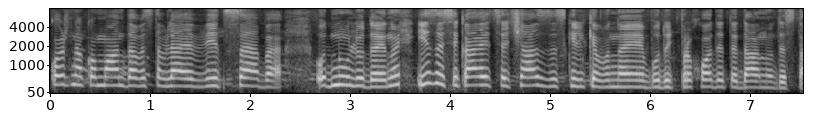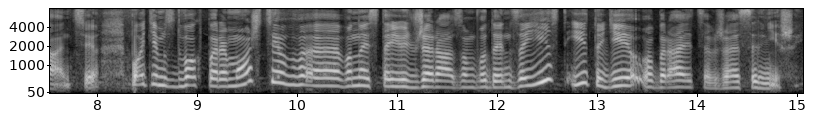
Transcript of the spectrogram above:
Кожна команда виставляє від себе одну людину і засікається час, за скільки вони будуть проходити дану дистанцію. Потім з двох переможців е, вони стають вже разом в один заїзд, і тоді обирається вже сильніший.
